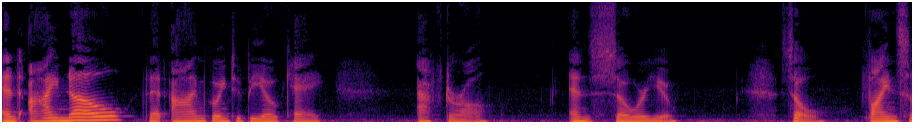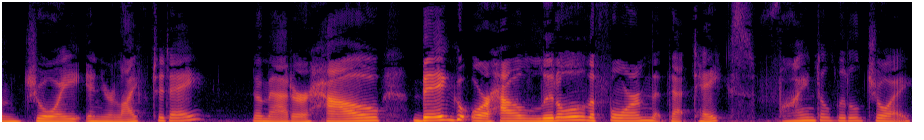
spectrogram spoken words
And I know that I'm going to be okay after all. And so are you. So find some joy in your life today no matter how big or how little the form that that takes, find a little joy.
